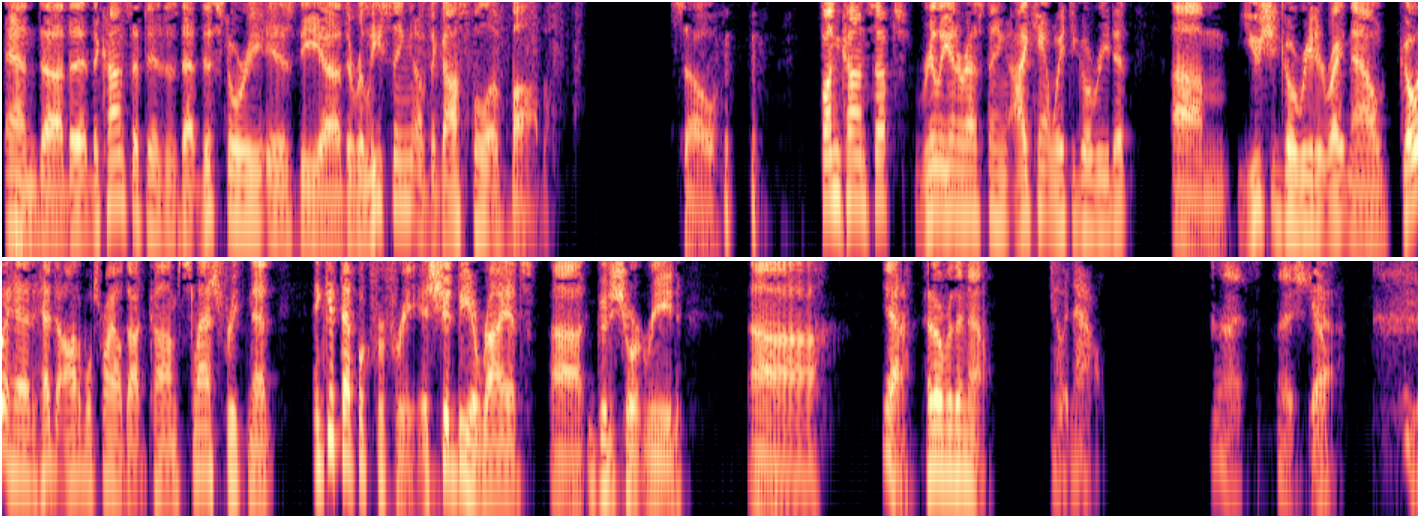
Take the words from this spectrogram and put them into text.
And uh, the the concept is is that this story is the uh, the releasing of the gospel of Bob. So fun concept, really interesting. I can't wait to go read it. Um, you should go read it right now. Go ahead, head to audibletrial.com slash freaknet and get that book for free. It should be a riot, uh, good short read. Uh, yeah, head over there now. Do it now. Nice. Nice show. Yeah.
